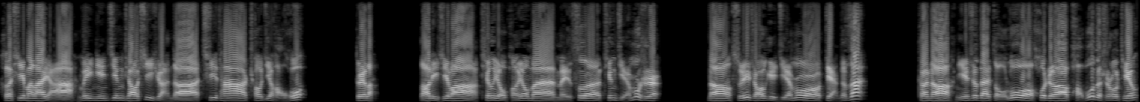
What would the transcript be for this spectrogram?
和喜马拉雅为您精挑细选的其他超级好货。对了，老李希望听友朋友们每次听节目时，能随手给节目点个赞。可能您是在走路或者跑步的时候听。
